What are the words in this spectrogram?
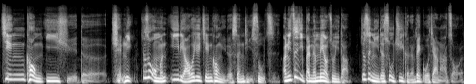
监控医学的权利，就是我们医疗会去监控你的身体素质啊，你自己本人没有注意到，就是你的数据可能被国家拿走了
